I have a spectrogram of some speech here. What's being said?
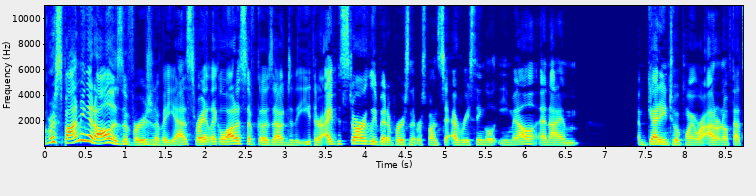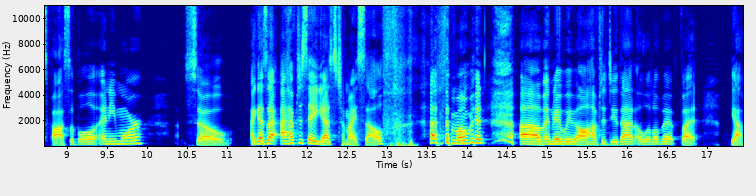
responding at all is a version of a yes, right? Like a lot of stuff goes out into the ether. I've historically been a person that responds to every single email, and I'm I'm getting to a point where I don't know if that's possible anymore. So I guess I, I have to say yes to myself at the moment, um, and maybe we all have to do that a little bit. But yeah,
